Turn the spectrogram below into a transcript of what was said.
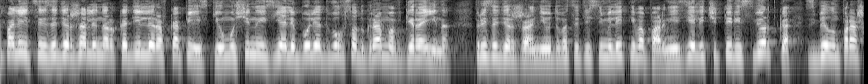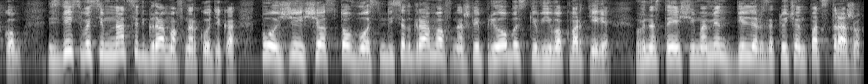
полиции задержали наркодилера в Копейске. У мужчины изъяли более 200 граммов героина. При задержании у 27-летнего парня изъяли 4 свертка с белым порошком. Здесь 18 граммов наркотика. Позже еще 180 граммов нашли при обыске в его квартире. В настоящий момент дилер заключен под стражу.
